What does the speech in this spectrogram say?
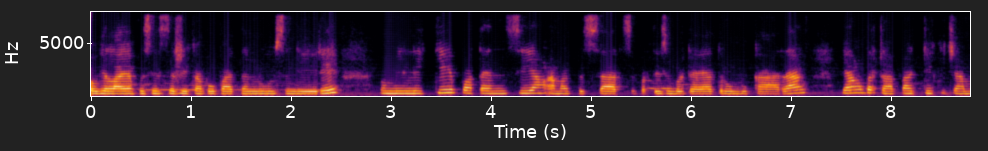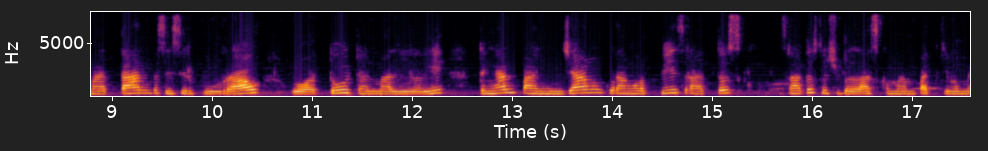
wilayah pesisir di Kabupaten Luwu sendiri memiliki potensi yang amat besar seperti sumber daya terumbu karang yang terdapat di Kecamatan Pesisir Burau, Wotu, dan Malili dengan panjang kurang lebih 100 117,4 km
